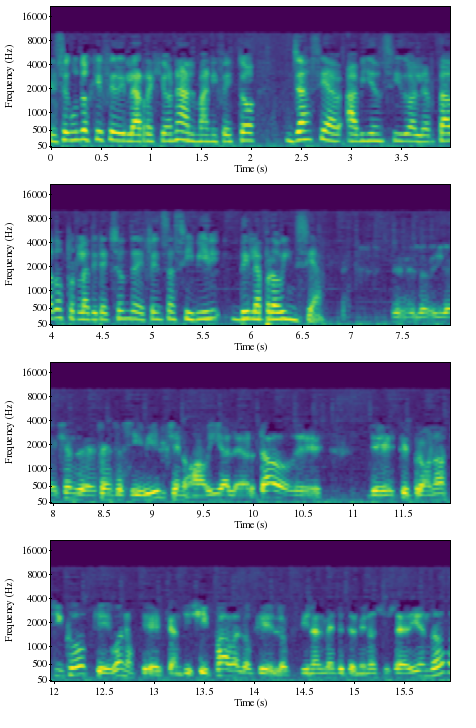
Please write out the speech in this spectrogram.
El segundo jefe de la regional manifestó ya se habían sido alertados por la Dirección de Defensa Civil de la provincia. Desde la Dirección de Defensa Civil se nos había alertado de de este pronóstico que bueno que, anticipaba lo que lo que finalmente terminó sucediendo.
